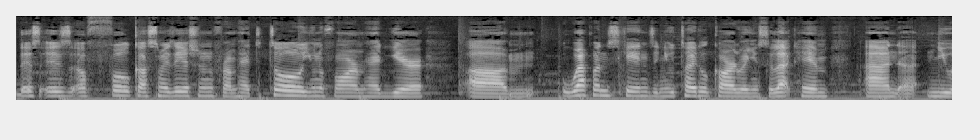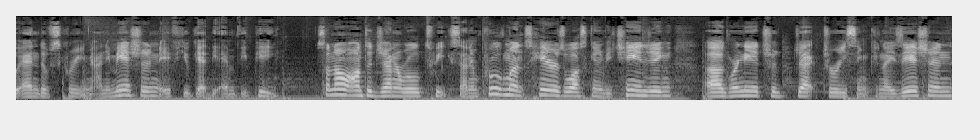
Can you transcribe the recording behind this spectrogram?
This is a full customization from head to toe, uniform, headgear, um, weapon skins, a new title card when you select him, and a new end of screen animation if you get the MVP. So now on to general tweaks and improvements. Here's what's going to be changing. Uh, grenade trajectory synchronization.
